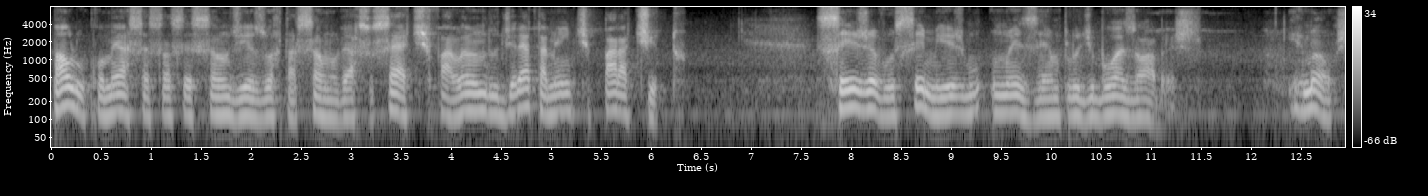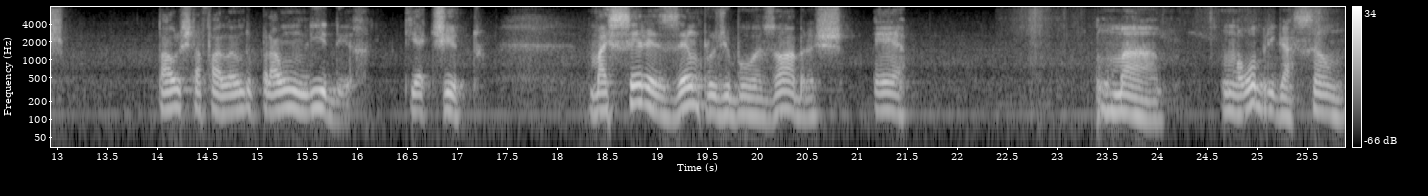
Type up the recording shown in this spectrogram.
Paulo começa essa sessão de exortação no verso 7, falando diretamente para Tito. Seja você mesmo um exemplo de boas obras. Irmãos, Paulo está falando para um líder, que é Tito. Mas ser exemplo de boas obras é uma, uma obrigação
